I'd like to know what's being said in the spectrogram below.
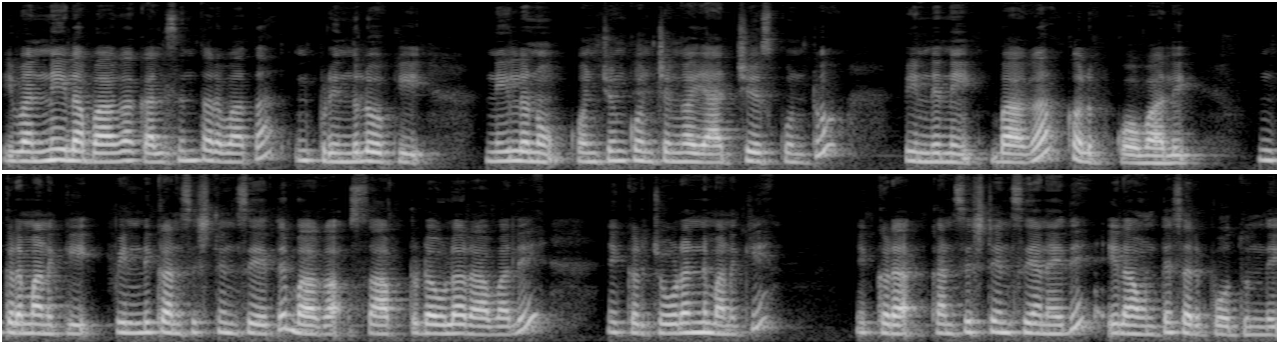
ఇవన్నీ ఇలా బాగా కలిసిన తర్వాత ఇప్పుడు ఇందులోకి నీళ్ళను కొంచెం కొంచెంగా యాడ్ చేసుకుంటూ పిండిని బాగా కలుపుకోవాలి. ఇక్కడ మనకి పిండి కన్సిస్టెన్సీ అయితే బాగా సాఫ్ట్ డౌలా రావాలి. ఇక్కడ చూడండి మనకి ఇక్కడ కన్సిస్టెన్సీ అనేది ఇలా ఉంటే సరిపోతుంది.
